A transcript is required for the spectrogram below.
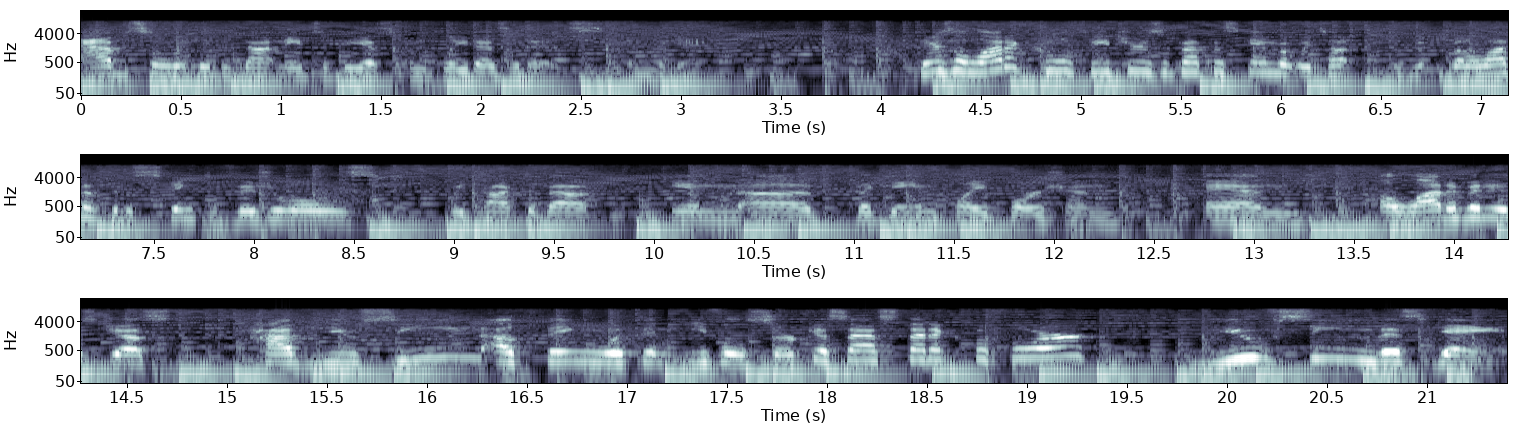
absolutely did not need to be as complete as it is in the game. There's a lot of cool features about this game, but we talk, but a lot of the distinct visuals we talked about in uh, the gameplay portion, and a lot of it is just have you seen a thing with an evil circus aesthetic before? You've seen this game.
